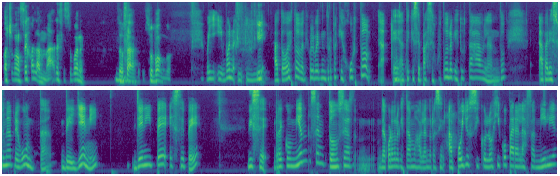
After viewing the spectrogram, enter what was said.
otro consejo a las madres, se supone. O sea, supongo. Oye, y bueno, y, a todo esto, disculpe que te interrumpa, que justo, ah, eh, antes que se pase, justo de lo que tú estás hablando, apareció una pregunta de Jenny, Jenny PSP, dice, ¿recomiendas entonces, de acuerdo a lo que estábamos hablando recién, apoyo psicológico para la familia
